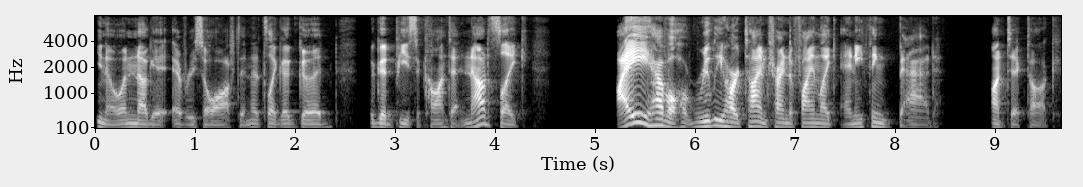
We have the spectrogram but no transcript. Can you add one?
you know a nugget every so often it's like a good a good piece of content and now it's like i have a really hard time trying to find like anything bad on tiktok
